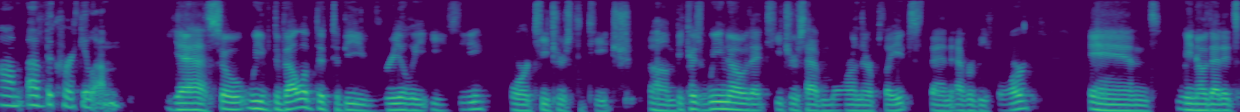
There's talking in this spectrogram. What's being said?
um, of the curriculum yeah, so we've developed it to be really easy for teachers to teach um, because we know that teachers have more on their plates than ever before. And we know that it's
